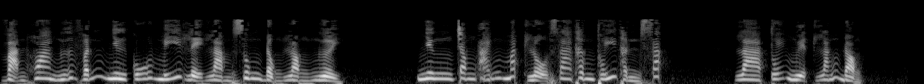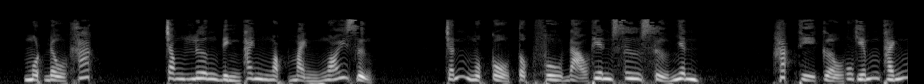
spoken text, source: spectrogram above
vạn hoa ngữ vẫn như cũ mỹ lệ làm rung động lòng người, nhưng trong ánh mắt lộ ra thâm thúy thần sắc, là tuế nguyệt lắng động. một đầu khác, trong lương đình thanh ngọc mảnh ngói dựng, chấn ngục cổ tộc phù đạo thiên sư sử nhân, hắc thị cửa kiếm thánh,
